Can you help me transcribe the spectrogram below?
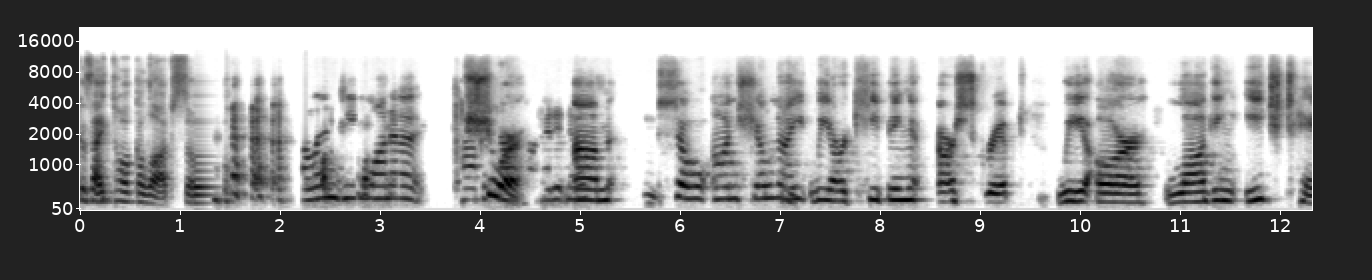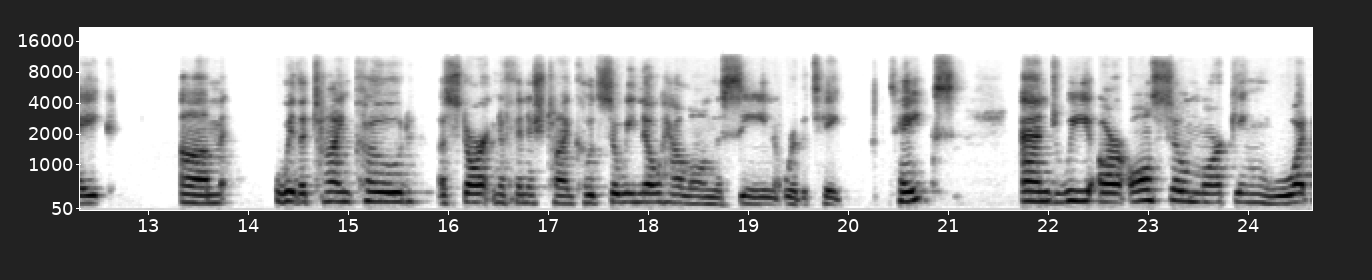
because I talk a lot. So Ellen, do you want to talk Sure. about edit notes? Um, so on show night, we are keeping our script. We are logging each take um, with a time code, a start and a finish time code, so we know how long the scene or the take takes. And we are also marking what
